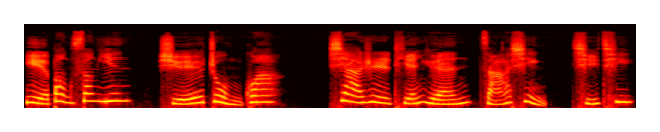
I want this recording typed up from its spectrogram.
也傍桑阴学种瓜。夏日田园杂兴·其七，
